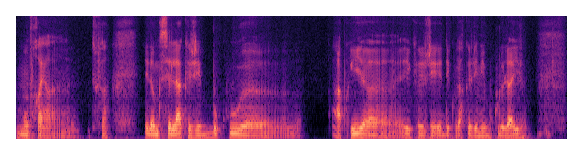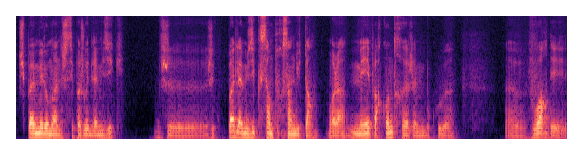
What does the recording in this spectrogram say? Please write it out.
mon frère, tout ça. Et donc, c'est là que j'ai beaucoup appris euh, et que j'ai découvert que j'aimais beaucoup le live. Je suis pas un mélomane, je sais pas jouer de la musique. Je n'écoute pas de la musique 100% du temps, voilà. Mais par contre, j'aime beaucoup euh, euh, voir des,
